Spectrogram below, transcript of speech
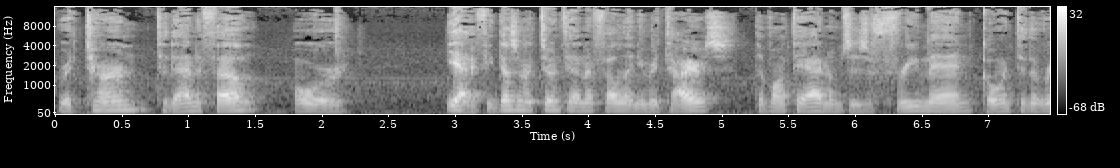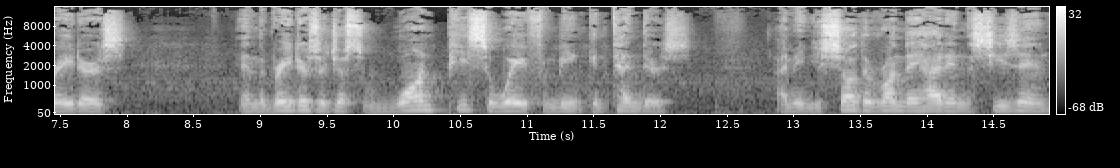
return to the NFL, or yeah, if he doesn't return to the NFL and he retires, Davante Adams is a free man going to the Raiders, and the Raiders are just one piece away from being contenders. I mean, you saw the run they had in the season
